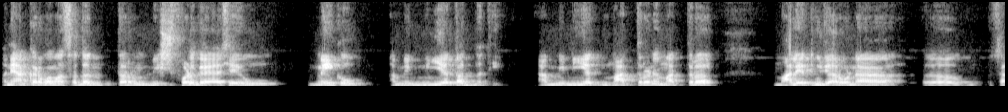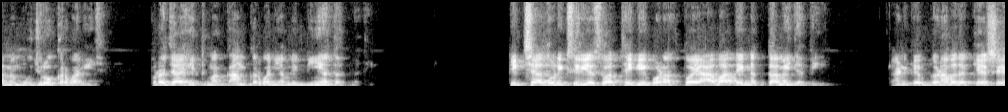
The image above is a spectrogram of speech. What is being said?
અને આ કરવામાં સદંતર નિષ્ફળ ગયા છે એવું નહીં કહું. આમની નિયત જ નથી. આમની નિયત માત્ર ને માત્ર માલે તુજારોના સામે મુજરો કરવાની છે. પ્રજાહિતમાં કામ કરવાની આમની નિયત જ નથી. ઠીક છે થોડીક સિરિયસ વાત થઈ ગઈ, પણ તોય આ વાતે નકામી જ હતી. કારણ કે ઘણા બધા કહેશે,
